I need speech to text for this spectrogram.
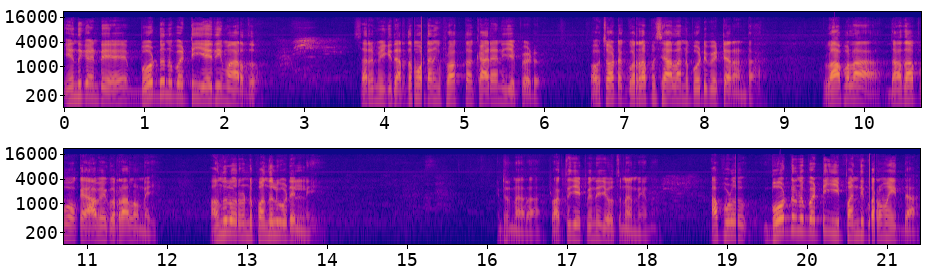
ఎందుకంటే బోర్డును బట్టి ఏది మారదు. సరే మీకు ఇది అర్థమవటానికి ప్రోక్త కార్యాన్ని చెప్పాడు. ఒక చోట గుర్రపు శాలను బోటి పెట్టారంట. లోపల దాదాపు ఒక యాభై గుర్రాలు ఉన్నాయి అందులో రెండు పందులు కూడా వెళ్ళినాయి. వింటున్నారా? ప్రవక్త చెప్పిందే చెబుతున్నాను నేను. అప్పుడు బోర్డును బట్టి ఈ పంది గుర్రమైద్దా?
